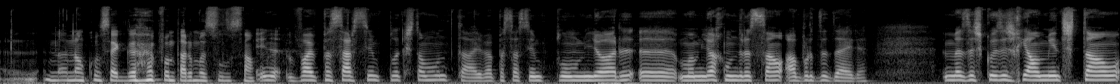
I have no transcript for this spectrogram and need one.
eh, não consegue apontar uma solução? Vai passar sempre pela questão monetária, vai passar sempre por um melhor, eh, uma melhor remuneração à bordadeira mas as coisas realmente estão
